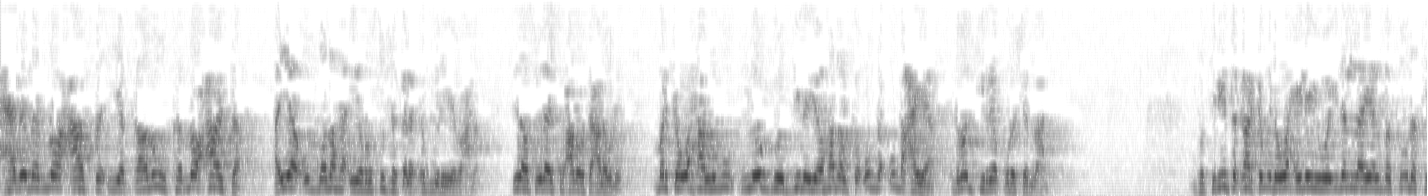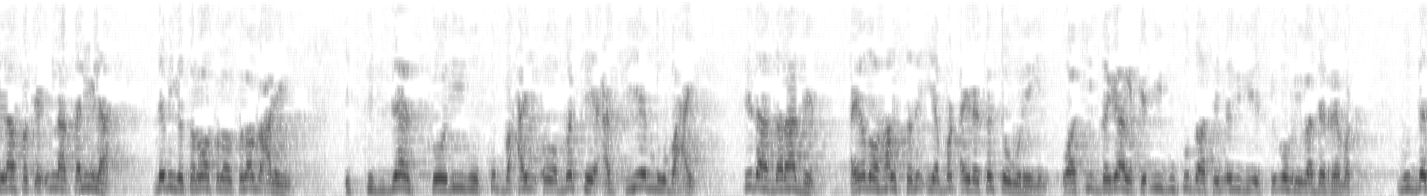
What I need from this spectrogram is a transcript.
caadada noocaasa iyo qaanuunka noocaasa ayaa ummadaha iyo rususha kale xugminaya macna. Sidaasuu ilahi subxana wa tacala u ley marka waxaa lagu loo goodinayo hadalka u dhacaya nimankii reer qurasheed macna. Mufasiriinta qaar ka mid a waxay leeyihiin waidan laa yalbasuuna khilaafaka ilaa qaliila. Nebiga salawatullahi wasalaamu calayh istifzaaskoodiibuu ku baxay oo markay cabsiyeen buu baxay sidaa daraaddeed ayadoo hal sani iyo badh ayna ka soo wareegin waa kii dagaalka dhiigu ku daatay nebigu iskaga hor yimaadeen ree maka muddo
